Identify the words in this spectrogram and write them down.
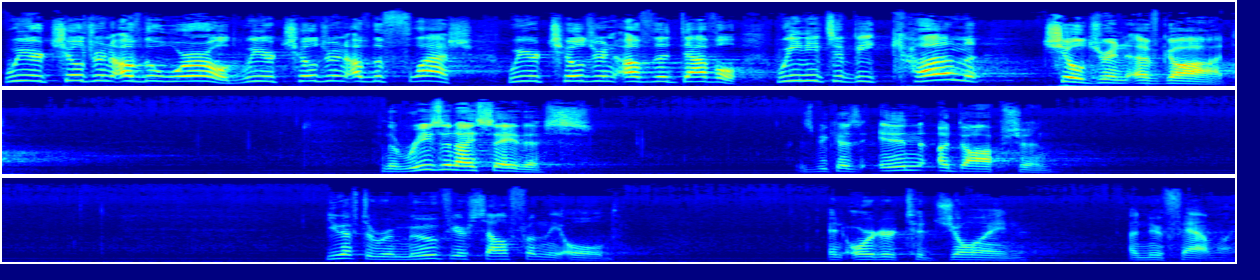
We are children of the world. We are children of the flesh. We are children of the devil. We need to become children of God. And the reason I say this is because in adoption, you have to remove yourself from the old in order to join a new family.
